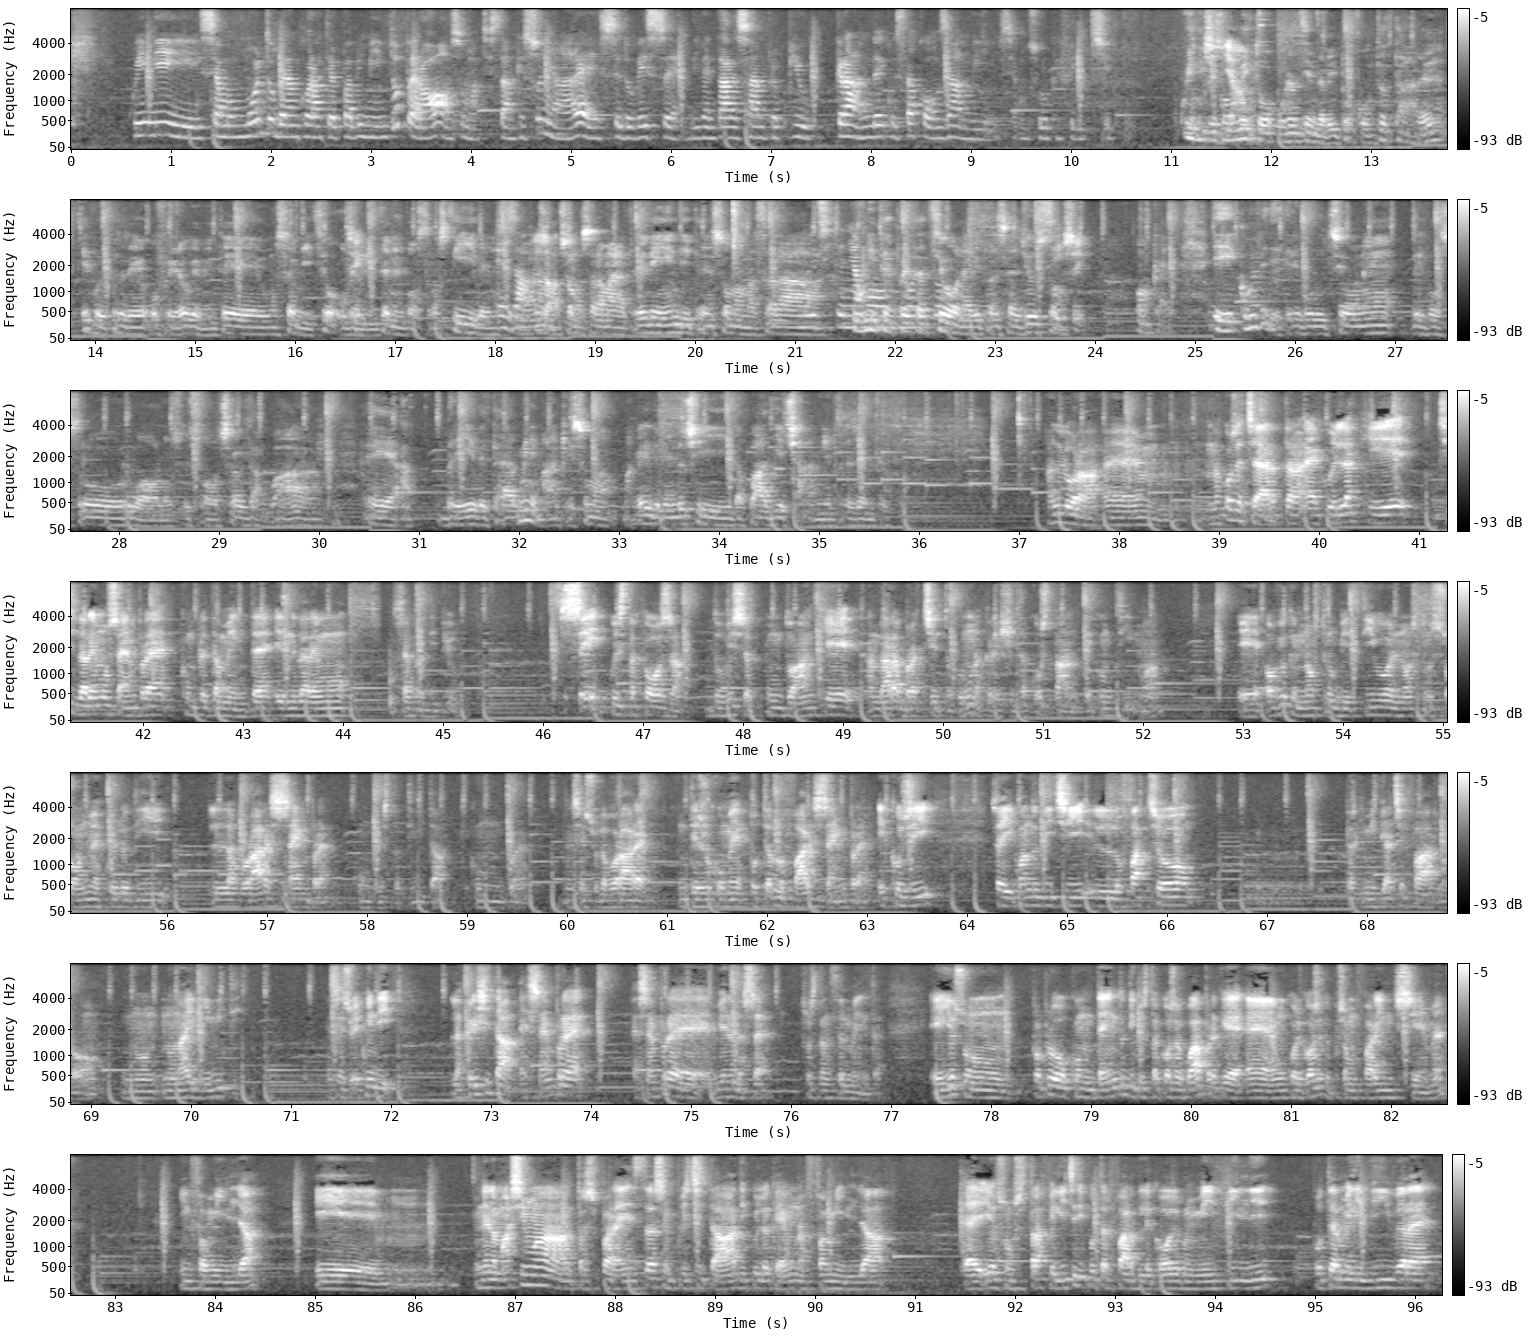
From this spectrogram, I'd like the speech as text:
Quindi siamo molto ben ancorati al pavimento, però insomma ci sta anche sognare e se dovesse diventare sempre più grande questa cosa noi siamo solo che felici. Quindi in questo momento un'azienda vi può contattare e voi potete offrire ovviamente un servizio ovviamente nel vostro stile. Insomma, Esatto. no? Esatto. Non sarà mai una televendita, insomma, ma sarà un'interpretazione di per sé, giusto? Sì. Ok. E come vedete l'evoluzione del vostro ruolo sui social da qua eh, a breve termine, ma anche insomma, magari vedendoci da qua a dieci anni, per esempio? Allora, ehm, una cosa certa è quella che ci daremo sempre completamente e ne daremo sempre di più. Se questa cosa dovesse appunto anche andare a braccetto con una crescita costante e continua, è ovvio che il nostro obiettivo il nostro sogno è quello di lavorare sempre con questa attività, comunque, nel senso lavorare inteso come poterlo fare sempre e così, sai, quando dici lo faccio perché mi piace farlo, non, non hai limiti. Nel senso, e quindi la crescita è sempre, è sempre, viene da sé, sostanzialmente. E io sono proprio contento di questa cosa qua perché è un qualcosa che possiamo fare insieme, in famiglia e mm, nella massima trasparenza, semplicità di quello che è una famiglia. Eh, io sono strafelice di poter fare delle cose con i miei figli, potermeli vivere.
